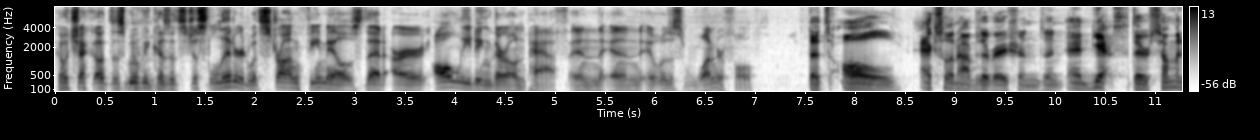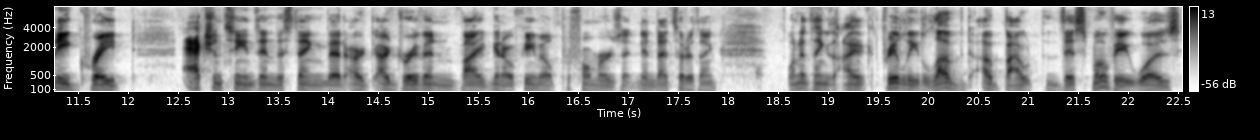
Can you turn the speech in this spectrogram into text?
go check out this movie mm-hmm. because it's just littered with strong females that are all leading their own path. And and it was wonderful. That's all excellent observations, and and yes, there's so many great action scenes in this thing that are are driven by you know female performers and, and that sort of thing. One of the things I really loved about this movie was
